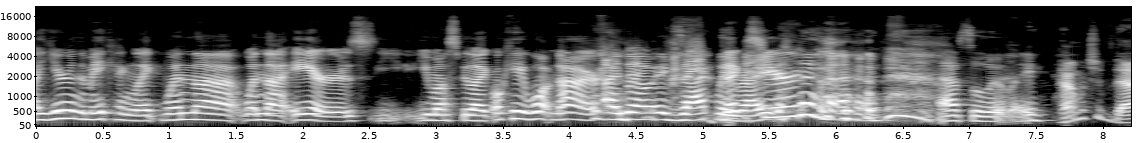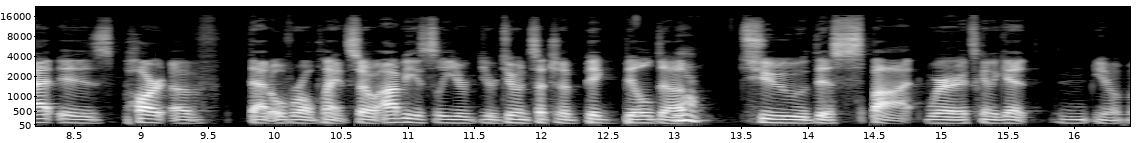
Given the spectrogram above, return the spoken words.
A year in the making. Like when that when that airs, y- you must be like, okay, what now? I know exactly, Next right? year? absolutely. How much of that is part of that overall plan? So obviously you're you're doing such a big build up Yeah. to this spot where it's going to get you know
